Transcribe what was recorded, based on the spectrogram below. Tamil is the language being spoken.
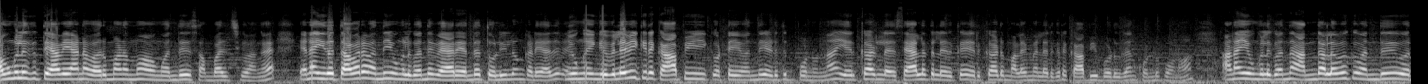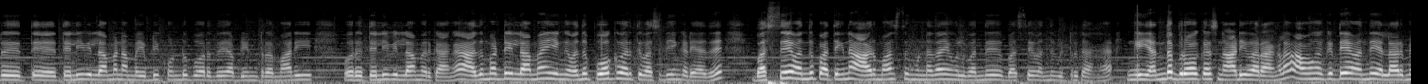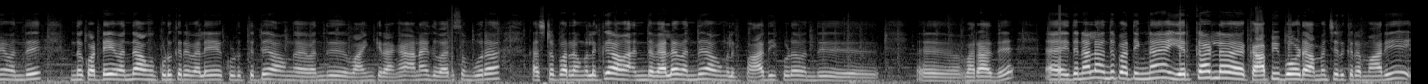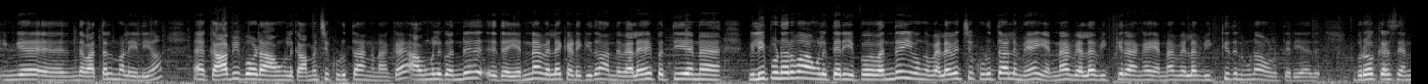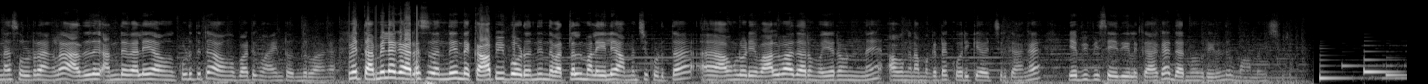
அவங்களுக்கு தேவையான வருமானமும் அவங்க வந்து சம்பாதிச்சுக்குவாங்க. ஏன்னா இதை தவிர வந்து இவங்களுக்கு வந்து வேறு எந்த தொழிலும் கிடையாது. இவங்க இங்கே விளைவிக்கிற காப்பி கொட்டையை வந்து எடுத்துகிட்டு போகணுன்னா ஏற்காடில் சேலத்தில் இருக்க ஏற்காடு மலை மேலே இருக்கிற காப்பி போர்டுக்கு தான் கொண்டு போனோம் ஆனால் இவங்களுக்கு வந்து அந்த அளவுக்கு வந்து ஒரு தெ தெளிவில்லாமல் நம்ம எப்படி கொண்டு போகிறது அப்படின்ற மாதிரி ஒரு தெளிவில்லாமல் இருக்காங்க. அது மட்டும் இல்லாமல் இங்கே வந்து போக்குவரத்து வசதியும் கிடையாது. பஸ்ஸே வந்து பார்த்திங்கன்னா ஆறு மாதத்துக்கு முன்னே தான் இவங்களுக்கு வந்து பஸ்ஸே வந்து விட்டுருக்காங்க. இங்கே எந்த புரோக்கர்ஸ் நாடி வராங்களோ அவங்க அவங்கக்கிட்டே வந்து எல்லாருமே வந்து இந்த கொட்டையை வந்து அவங்க கொடுக்குற விலையை கொடுத்துட்டு அவங்க வந்து வாங்கிக்கிறாங்க. ஆனால் இது வருஷம் பூரா கஷ்டப்படுறவங்களுக்கு அந்த விலை வந்து அவங்களுக்கு பாதி கூட வந்து வராது. இதனால் வந்து பார்த்திங்கன்னா ஏற்காடில் காப்பி போர்டு அமைச்சிருக்கிற மாதிரி இங்கே இந்த வத்தல் மலையிலையும் காபி காப்பி போர்டு அவங்களுக்கு அமைச்சு கொடுத்தாங்கனாக்க அவங்களுக்கு வந்து இதை என்ன விலை கிடைக்குதோ அந்த விலையை பற்றியான விழிப்புணர்வும் அவங்களுக்கு தெரியும். இப்போ வந்து இவங்க விலை வச்சு கொடுத்தாலுமே என்ன விலை விற்கிறாங்க என்ன விலை விற்குதுன்னு கூட அவங்களுக்கு தெரியாது. புரோக்கர்ஸ் என்ன சொல்கிறாங்களோ அது அந்த விலையை அவங்க கொடுத்துட்டு அவங்க பாட்டுக்கு வாங்கிட்டு வந்துடுவாங்க இதுவே தமிழக அரசு வந்து இந்த காப்பி போர்டு வந்து இந்த வத்தல் மலையிலே அமைச்சு கொடுத்தா அவங்களுடைய வாழ்வாதாரம் உயரும்னு அவங்க நம்மக்கிட்ட கோரிக்கை வச்சுருக்காங்க. ஏபிபி செய்திகளுக்காக தருமபுரியிலேருந்து உமா மகேஸ்வரி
